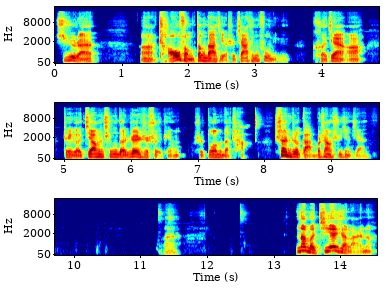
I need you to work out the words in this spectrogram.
居然啊嘲讽邓大姐是家庭妇女，可见啊这个江青的认识水平是多么的差。甚至赶不上徐景贤，哎，那么接下来呢，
